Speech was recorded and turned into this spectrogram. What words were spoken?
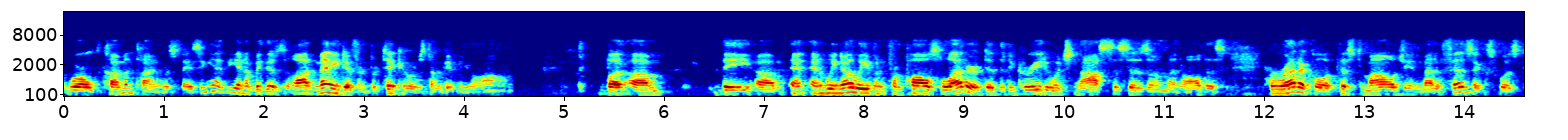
world Clementine was facing. Yeah, you know, but there's a lot, many different particulars. Don't get me wrong, but um, the um, and, and we know even from Paul's letter to the degree to which Gnosticism and all this heretical epistemology and metaphysics was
